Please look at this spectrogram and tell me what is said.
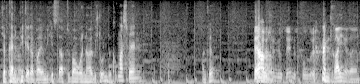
Ich habe keine Picke dabei, um die Kiste abzubauen, brauche ich eine halbe Stunde. Guck mal, Sven. Danke. Ja, habe ich schon gesehen, das Vogel. Team 3 hier rein.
